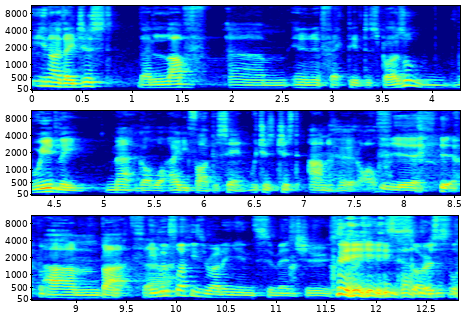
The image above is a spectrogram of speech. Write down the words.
You know, they just they love um, in an effective disposal. Weirdly, Matt got what eighty five percent, which is just unheard of. Yeah, yeah. Um, but uh, he looks like he's running in cement shoes. He he's so slow.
